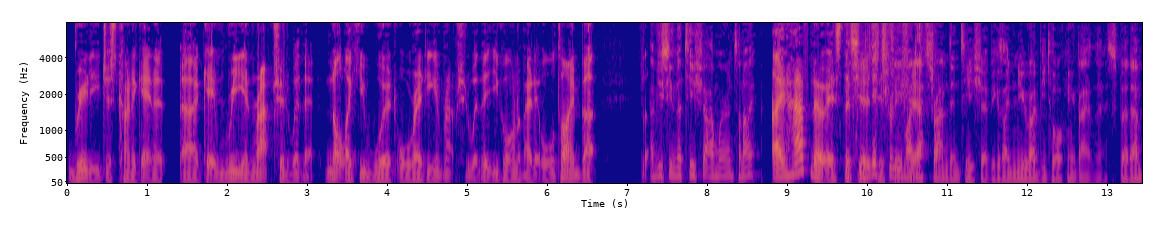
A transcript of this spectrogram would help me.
really just kind of getting it, uh, getting re-enraptured with it? Not like you weren't already enraptured with it. You go on about it all the time, but Have you seen the T-shirt I'm wearing tonight? I have noticed the It's literally my t-shirt. Death Stranding T-shirt because I knew I'd be talking about this. But um,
